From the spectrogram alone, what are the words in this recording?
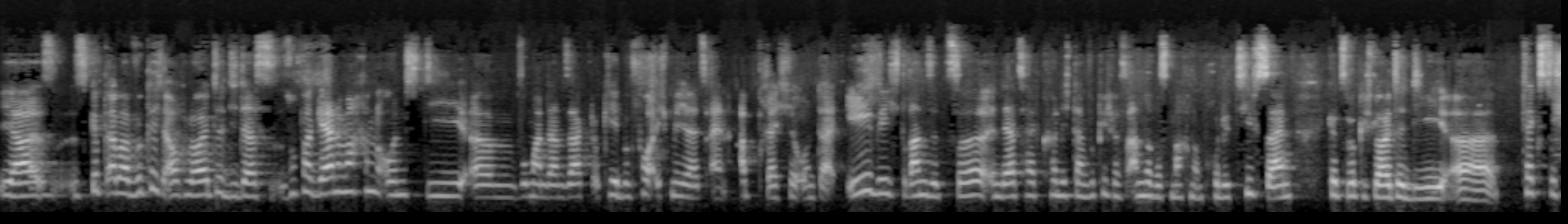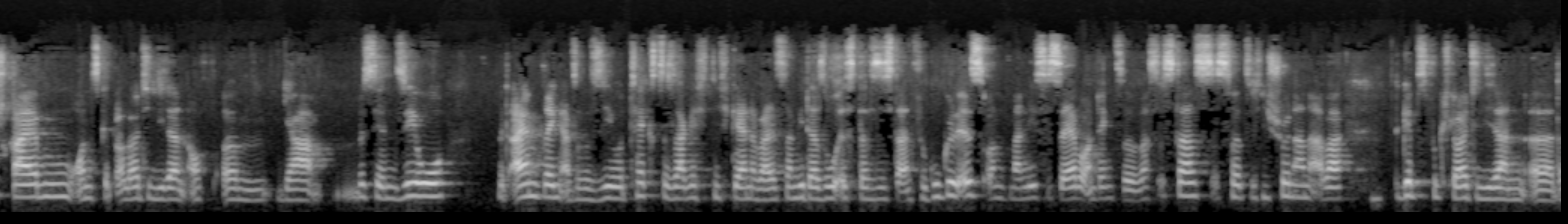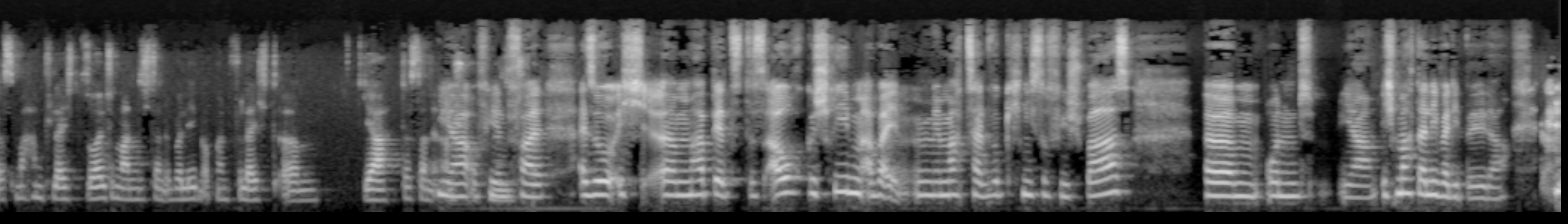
ja, es, es, gibt aber wirklich auch Leute, die das super gerne machen und die, ähm, wo man dann sagt, okay, bevor ich mir jetzt einen abbreche und da ewig dran sitze, in der Zeit könnte ich dann wirklich was anderes machen und produktiv sein. Gibt es wirklich Leute, die äh, Texte schreiben und es gibt auch Leute, die dann auch ähm, ja ein bisschen SEO mit einbringen. Also SEO-Texte sage ich nicht gerne, weil es dann wieder so ist, dass es dann für Google ist und man liest es selber und denkt so, was ist das? Das hört sich nicht schön an, aber da gibt es wirklich Leute, die dann äh, das machen. Vielleicht sollte man sich dann überlegen, ob man vielleicht ähm, ja, das dann in Ja, auf jeden nimmt. Fall. Also ich ähm, habe jetzt das auch geschrieben, aber mir macht es halt wirklich nicht so viel Spaß. Ähm, und ja, ich mache da lieber die Bilder.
